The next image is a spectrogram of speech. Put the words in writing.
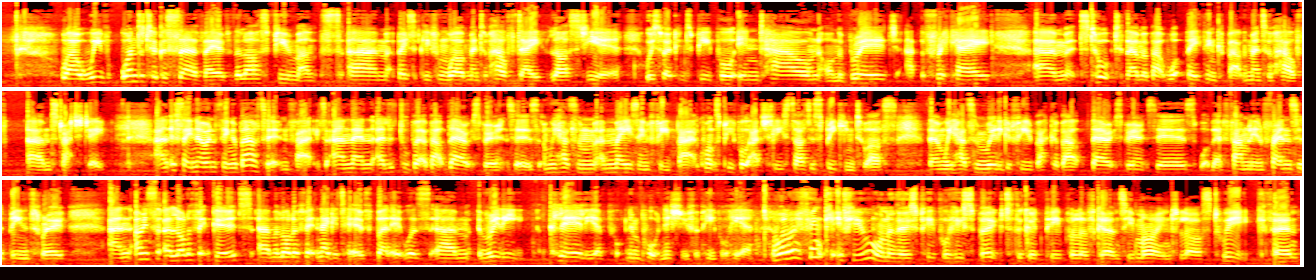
Well, we've undertook a survey over the last few months, um, basically from World Mental Health Day last year. We've spoken to people in town, on the bridge, at the Friquet, um, to talk to them about what they think about the mental health um, strategy, and if they know anything about it, in fact, and then a little bit about their experiences. And we had some amazing feedback. Once people actually started speaking to us, then we had some really good feedback about their experiences, what their family and friends had been through, and I mean, a lot of it good, um, a lot of it negative, but it was um, really clearly an important issue for people here. Well, I think if you were one of those people who spoke to the good people of Guernsey Mind last week, then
